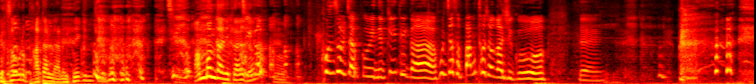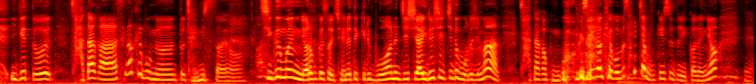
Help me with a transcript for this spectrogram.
여성으로 봐달라는 얘긴지 지금 안 본다니까요. 저? 지금- 어. 콘솔 잡고 있는 PD가 혼자서 빵 터져가지고 네. 이게 또 자다가 생각해 보면 또 재밌어요. 지금은 여러분께서 쟤네들끼리 뭐 하는 짓이야 이러실지도 모르지만 자다가 곰곰이 생각해 보면 살짝 웃길 수도 있거든요. 예.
